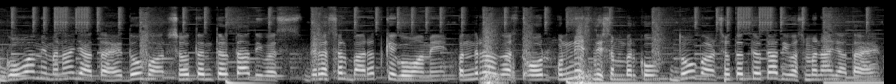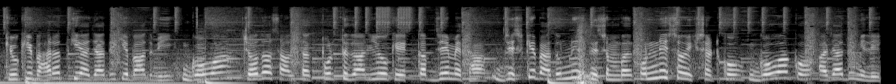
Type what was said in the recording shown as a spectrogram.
गोवा में मनाया जाता है दो बार स्वतंत्रता दिवस। दरअसल भारत के गोवा में 15 अगस्त और 19 दिसंबर को दो बार स्वतंत्रता दिवस मनाया जाता है, क्योंकि भारत की आज़ादी के बाद भी गोवा 14 साल तक पुर्तगालियों के कब्जे में था, जिसके बाद 19 दिसंबर उन्नीस सौ इकसठ को गोवा को आज़ादी मिली।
